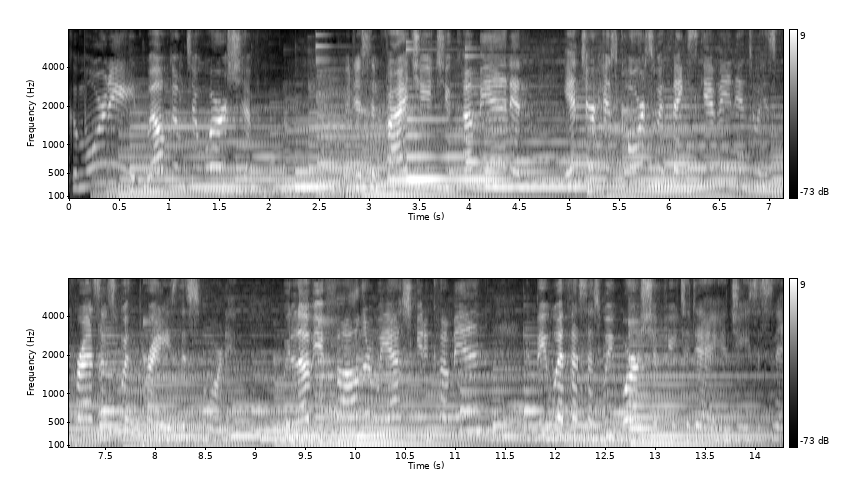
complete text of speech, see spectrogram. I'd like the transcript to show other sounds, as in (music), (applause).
Good morning. Welcome to worship. We just invite you to come in and enter his courts with thanksgiving, into his presence with praise this morning. We love you, Father. We ask you to come in and be with us as we worship you today in Jesus' name.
